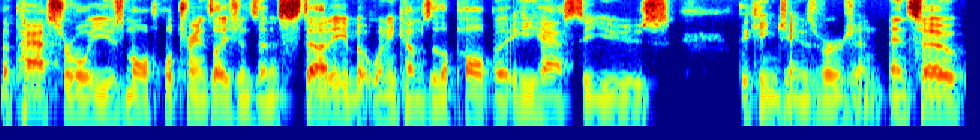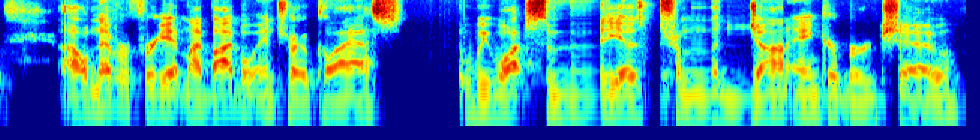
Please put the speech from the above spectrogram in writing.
The pastor will use multiple translations in his study, but when he comes to the pulpit, he has to use the King James Version. And so I'll never forget my Bible intro class. We watched some videos from the John Ankerberg show,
